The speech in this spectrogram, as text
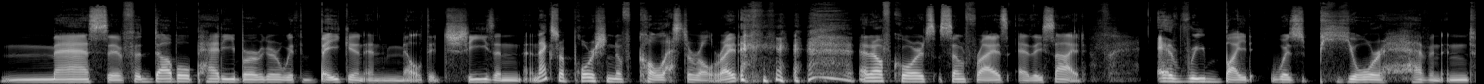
massive double patty burger with bacon and melted cheese and an extra portion of cholesterol, right? and of course, some fries as a side. Every bite was pure heaven, and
